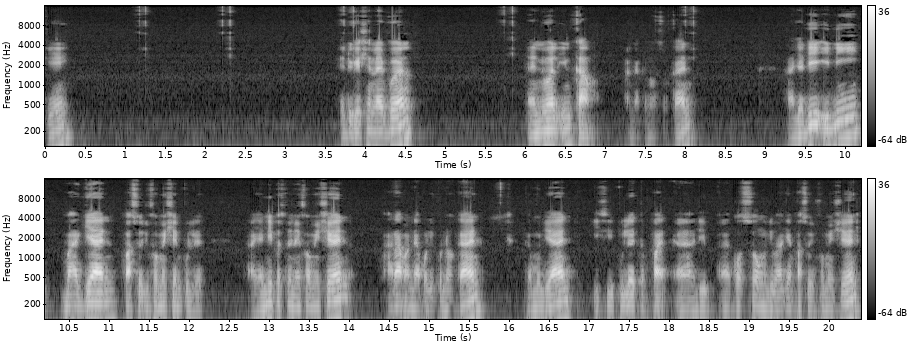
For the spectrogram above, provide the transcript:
Okay. Education level. Annual income. Anda akan masukkan. Ha, jadi ini bahagian password information pula. Ha, yang ini personal information. Harap anda boleh penuhkan. Kemudian isi pula tempat uh, di, uh, kosong di bahagian password information.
